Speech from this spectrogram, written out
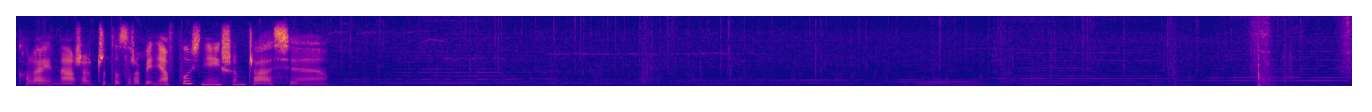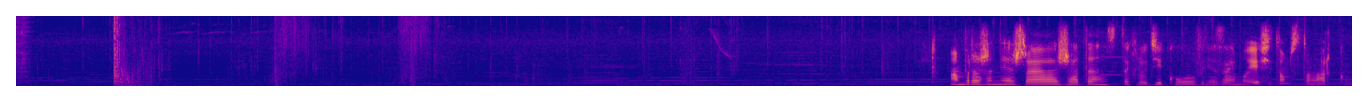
Kolejna rzecz do zrobienia w późniejszym czasie. Mam wrażenie, że żaden z tych ludzików nie zajmuje się tą stolarką.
